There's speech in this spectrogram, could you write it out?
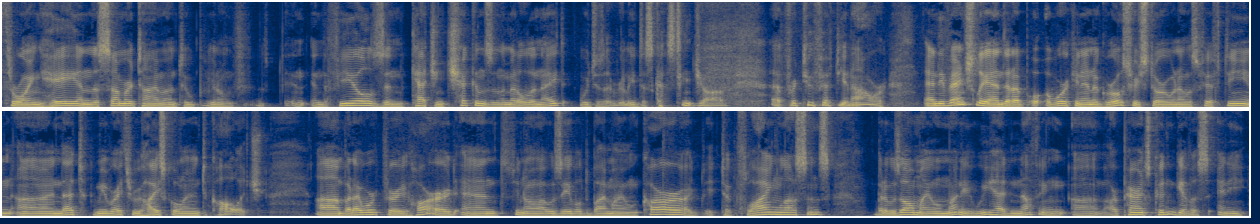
throwing hay in the summertime onto, you know, in, in the fields and catching chickens in the middle of the night, which is a really disgusting job, uh, for 250 an hour. And eventually, I ended up uh, working in a grocery store when I was 15, uh, and that took me right through high school and into college. Um, but I worked very hard, and you know I was able to buy my own car. I, took flying lessons, but it was all my own money. We had nothing. Uh, our parents couldn't give us any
